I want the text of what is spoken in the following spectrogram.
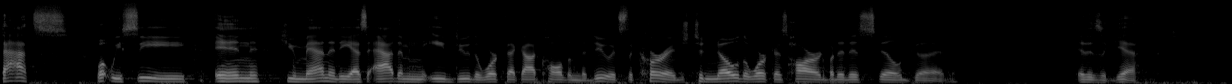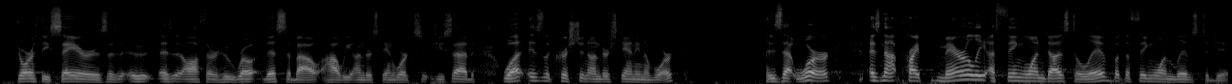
That's what we see in humanity as Adam and Eve do the work that God called them to do. It's the courage to know the work is hard, but it is still good. It is a gift. Dorothy Sayers is, is an author who wrote this about how we understand work. She said, What is the Christian understanding of work? It is that work is not primarily a thing one does to live, but the thing one lives to do.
